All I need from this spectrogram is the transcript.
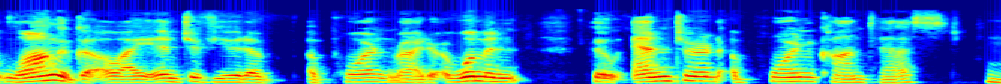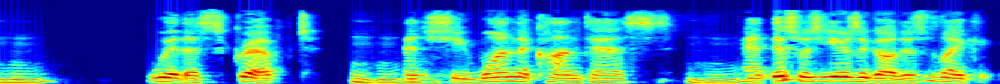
long ago I interviewed a, a porn writer, a woman who entered a porn contest mm-hmm. With a script Mm-hmm. and she won the contest. Mm-hmm. And this was years ago. This was like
